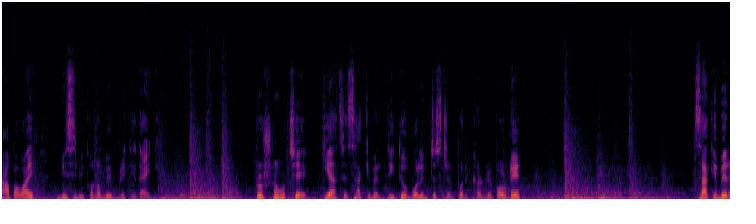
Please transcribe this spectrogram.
না পাওয়ায় বিসিবি কোনো বিবৃতি দেয়নি। প্রশ্ন উঠছে, কি আছে সাকিবের দ্বিতীয় বোলিং টেস্টের পরীক্ষার রিপোর্টে সাকিবের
